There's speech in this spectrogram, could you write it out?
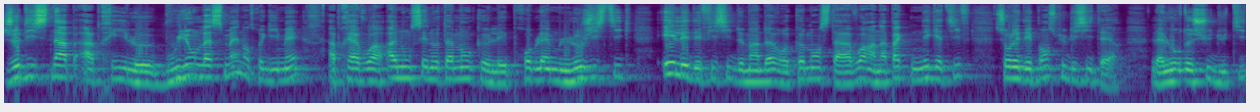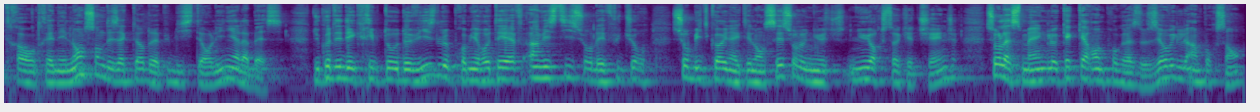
Jeudi, Snap a pris le bouillon de la semaine, entre guillemets, après avoir annoncé notamment que les problèmes logistiques et les déficits de main-d'œuvre commencent à avoir un impact négatif sur les dépenses publicitaires. La lourde chute du titre a entraîné l'ensemble des acteurs de la publicité en ligne à la baisse. Du côté des crypto-devises, le premier ETF investi sur les futurs sur Bitcoin a été lancé sur le New York Stock Exchange. Sur la semaine, le CAC 40 progresse de 0,1%,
